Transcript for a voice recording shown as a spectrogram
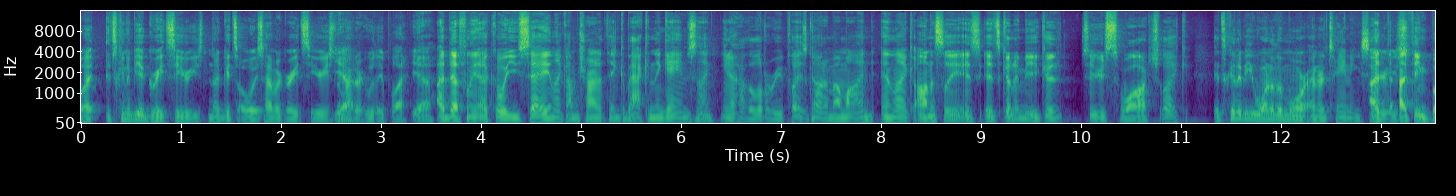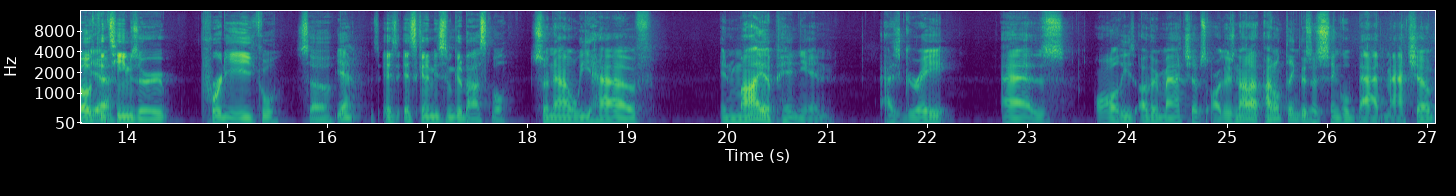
But it's going to be a great series. Nuggets always have a great series no Yeah. matter who they play. Yeah. I definitely echo what you say, and like I'm trying to think back in the games, and like you know have the little replays going in my mind, and like honestly, it's it's gonna be a good series to watch. Like It's going to be one of the more entertaining I, series. I think both Yeah. the teams are pretty equal, so yeah. it's, it's gonna be some good basketball. So now we have, in my opinion, as great as all these other matchups are. There's not. A, I don't think there's a single bad matchup.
